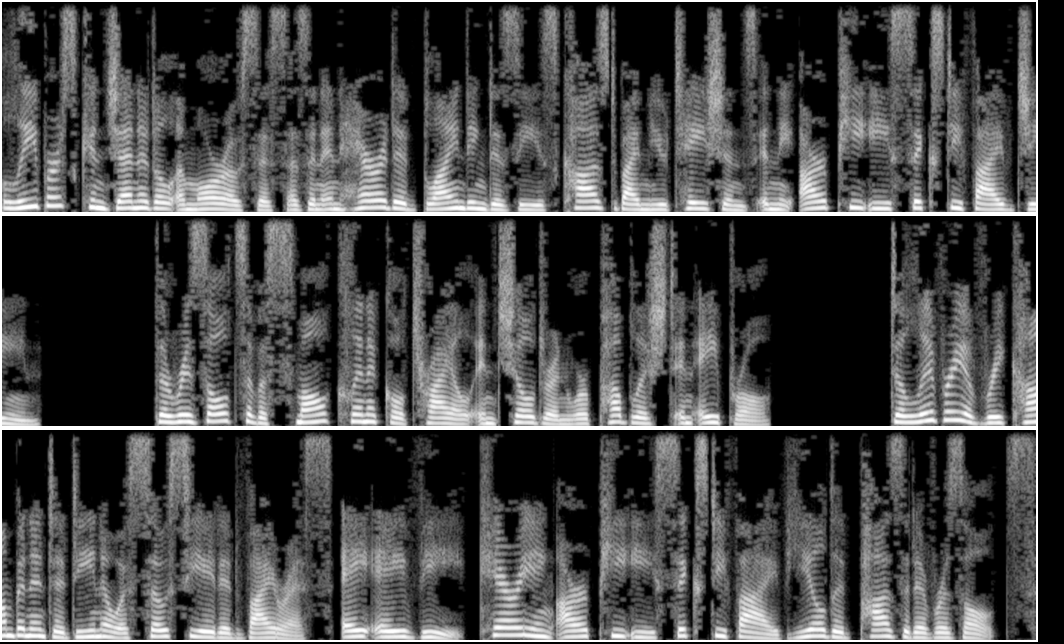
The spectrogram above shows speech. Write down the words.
Leber's congenital amaurosis is an inherited blinding disease caused by mutations in the RPE65 gene. The results of a small clinical trial in children were published in April. Delivery of recombinant adeno-associated virus AAV carrying RPE65 yielded positive results.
